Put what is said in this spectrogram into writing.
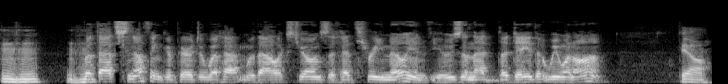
Mm-hmm, mm-hmm. But that's nothing compared to what happened with Alex Jones that had 3 million views in that the day that we went on. Yeah.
